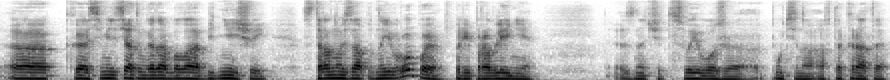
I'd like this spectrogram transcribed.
э, к 70-м годам была беднейшей страной Западной Европы при правлении значит, своего же Путина, автократа,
